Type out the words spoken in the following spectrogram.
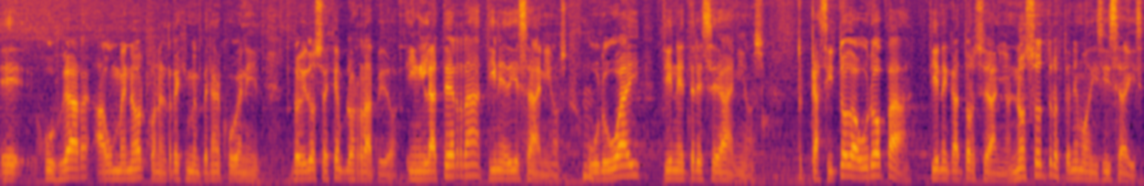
eh, juzgar a un menor con el régimen penal juvenil. Doy dos ejemplos rápidos. Inglaterra tiene 10 años, Uruguay tiene 13 años. Casi toda Europa tiene 14 años. Nosotros tenemos 16.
